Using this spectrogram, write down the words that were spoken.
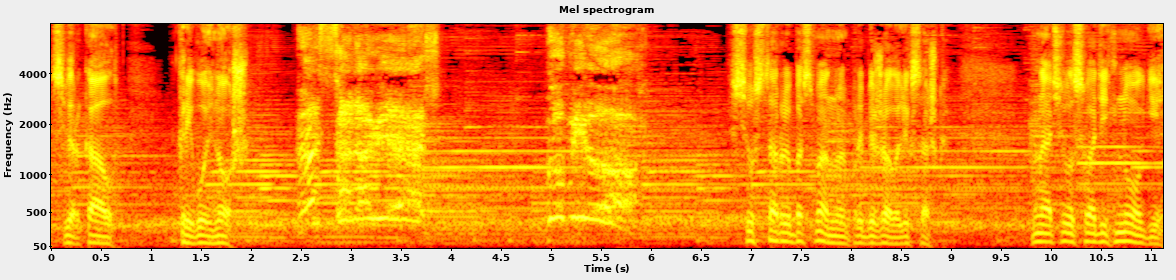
Сверкал кривой нож. Остановись! Убью! Всю старую басманную пробежал Алексашка. Начал сводить ноги.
